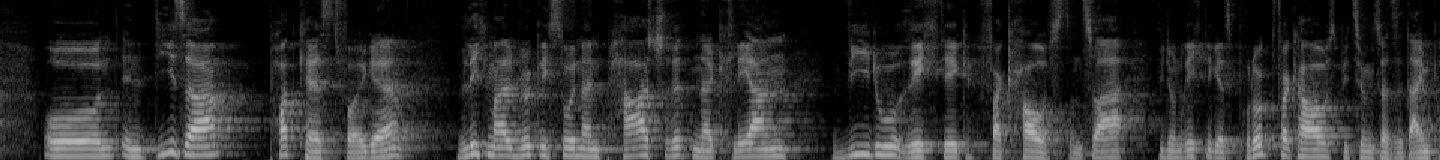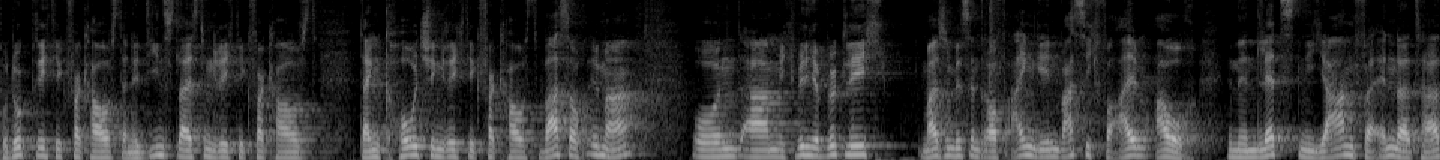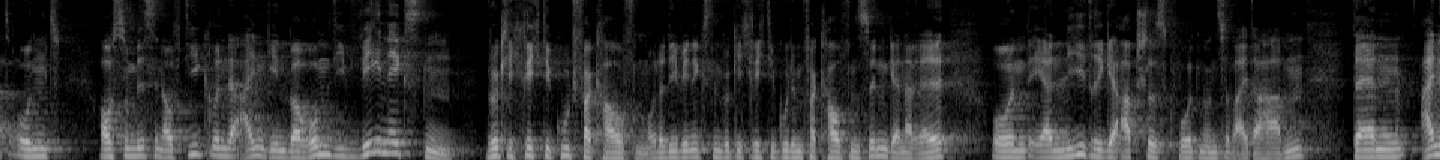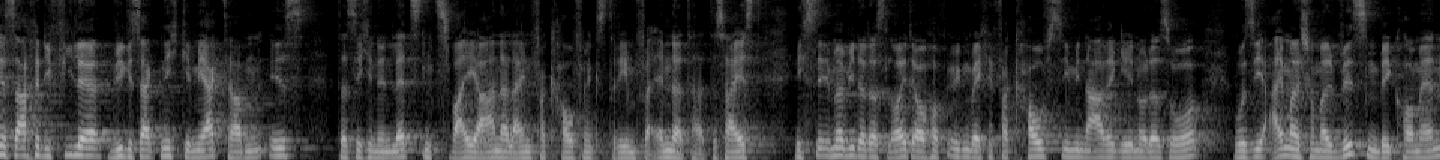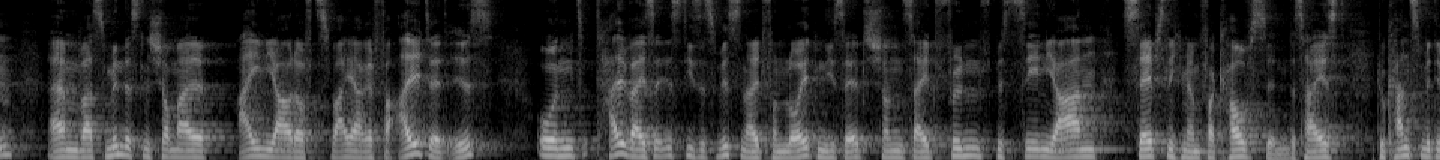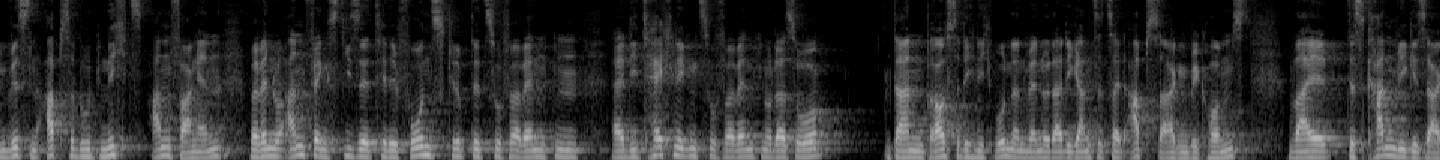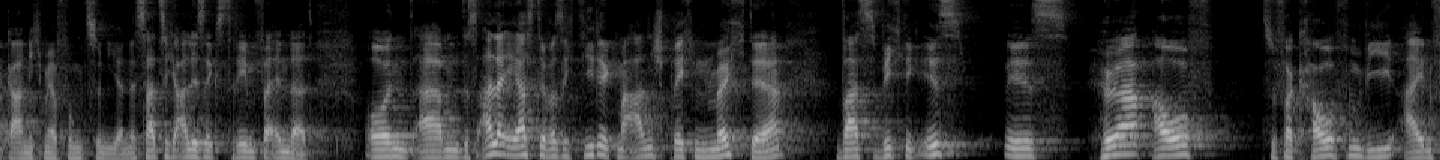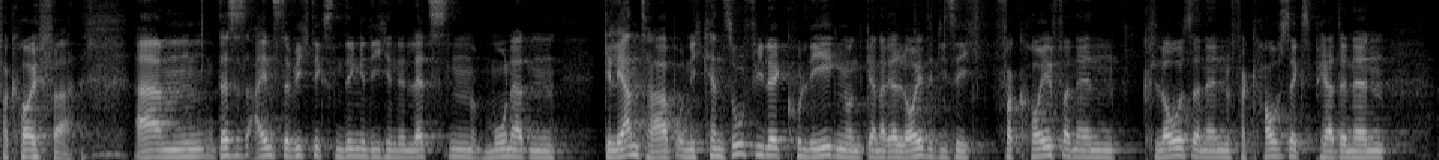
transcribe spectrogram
Und in dieser Podcast-Folge will ich mal wirklich so in ein paar Schritten erklären, wie du richtig verkaufst. Und zwar wie du ein richtiges Produkt verkaufst, beziehungsweise dein Produkt richtig verkaufst, deine Dienstleistung richtig verkaufst, dein Coaching richtig verkaufst, was auch immer. Und ähm, ich will hier wirklich mal so ein bisschen drauf eingehen, was sich vor allem auch in den letzten Jahren verändert hat und auch so ein bisschen auf die Gründe eingehen, warum die wenigsten wirklich richtig gut verkaufen oder die wenigsten wirklich richtig gut im Verkaufen sind generell und eher niedrige Abschlussquoten und so weiter haben. Denn eine Sache, die viele, wie gesagt, nicht gemerkt haben, ist, dass sich in den letzten zwei Jahren allein Verkaufen extrem verändert hat. Das heißt, ich sehe immer wieder, dass Leute auch auf irgendwelche Verkaufsseminare gehen oder so, wo sie einmal schon mal Wissen bekommen, ähm, was mindestens schon mal ein Jahr oder auf zwei Jahre veraltet ist und teilweise ist dieses Wissen halt von Leuten, die selbst schon seit fünf bis zehn Jahren selbst nicht mehr im Verkauf sind. Das heißt, du kannst mit dem Wissen absolut nichts anfangen, weil wenn du anfängst, diese Telefonskripte zu verwenden, äh, die Techniken zu verwenden oder so, dann brauchst du dich nicht wundern, wenn du da die ganze Zeit Absagen bekommst, weil das kann, wie gesagt, gar nicht mehr funktionieren. Es hat sich alles extrem verändert. Und ähm, das allererste, was ich direkt mal ansprechen möchte, was wichtig ist, ist, hör auf zu verkaufen wie ein Verkäufer. Ähm, das ist eins der wichtigsten Dinge, die ich in den letzten Monaten gelernt habe. Und ich kenne so viele Kollegen und generell Leute, die sich Verkäufer nennen, Closer nennen, Verkaufsexperte nennen.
